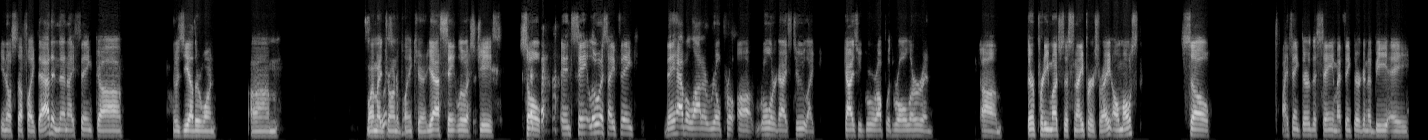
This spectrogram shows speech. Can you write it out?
you know stuff like that. And then i think uh it was the other one? Um why am i drawing a blank here? Yeah st louis jeez. So in st louis i think they have a lot of real pro uh, roller guys too, like guys who grew up with roller and um, they're pretty much the snipers, right? Almost. So I think they're the same. I think they're going to be a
